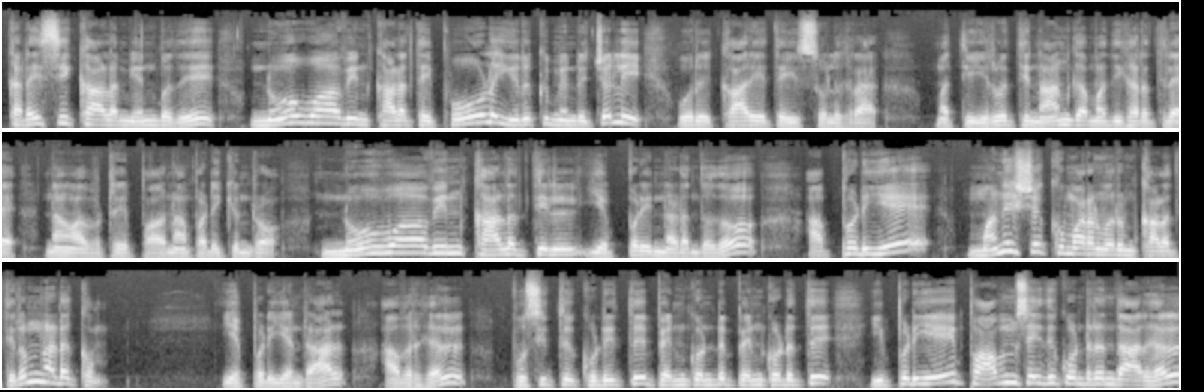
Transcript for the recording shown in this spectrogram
கடைசி காலம் என்பது நோவாவின் காலத்தை போல இருக்கும் என்று சொல்லி ஒரு காரியத்தை சொல்லுகிறார். மத்திய இருபத்தி நான்காம் அதிகாரத்தில் நாம் அவற்றை பா- நாம் படிக்கின்றோம். நோவாவின் காலத்தில் எப்படி நடந்ததோ அப்படியே மனுஷகுமாரன் வரும் காலத்திலும் நடக்கும். எப்படி என்றால் அவர்கள் புசித்து குடித்து பெண் கொண்டு பெண் கொடுத்து இப்படியே பாவம் செய்து கொண்டிருந்தார்கள்.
